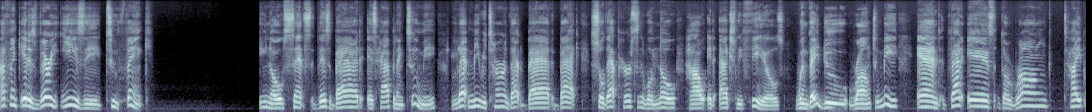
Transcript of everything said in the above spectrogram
I think it is very easy to think, you know, since this bad is happening to me, let me return that bad back so that person will know how it actually feels when they do wrong to me. And that is the wrong type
